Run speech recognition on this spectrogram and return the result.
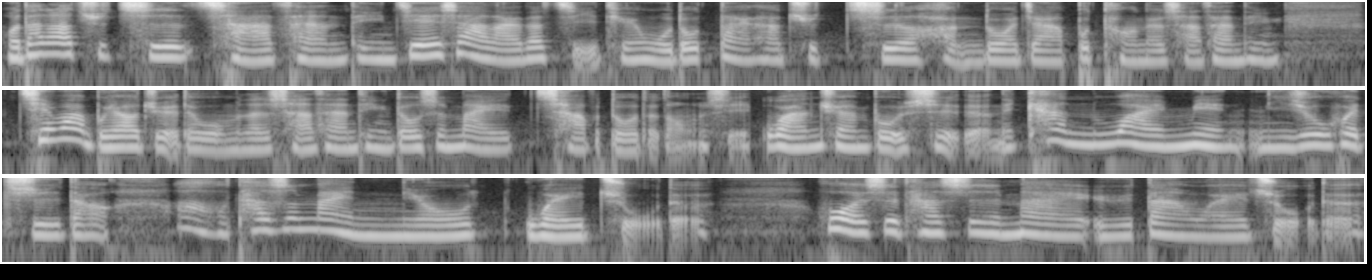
我带他去吃茶餐厅，接下来的几天我都带他去吃了很多家不同的茶餐厅。千万不要觉得我们的茶餐厅都是卖差不多的东西，完全不是的。你看外面，你就会知道哦，他是卖牛为主的。或者是它是卖鱼蛋为主的，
